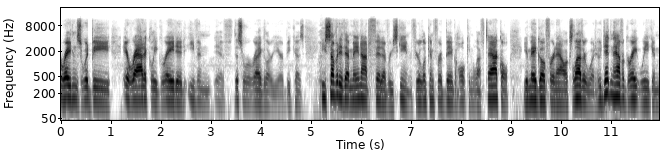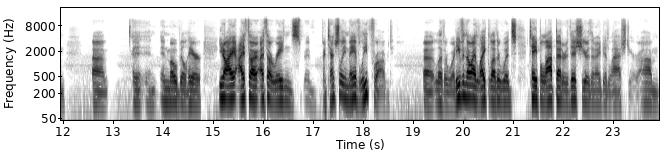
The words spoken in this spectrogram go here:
Radunz would be erratically graded even if this were a regular year because he's somebody that may not fit every scheme. If you're looking for a big hulking left tackle, you may go for an Alex Leatherwood who didn't have a great week in uh, in, in Mobile here. You know, I, I thought I thought Radunz potentially may have leapfrogged uh, Leatherwood, even though I like Leatherwood's tape a lot better this year than I did last year. Um,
